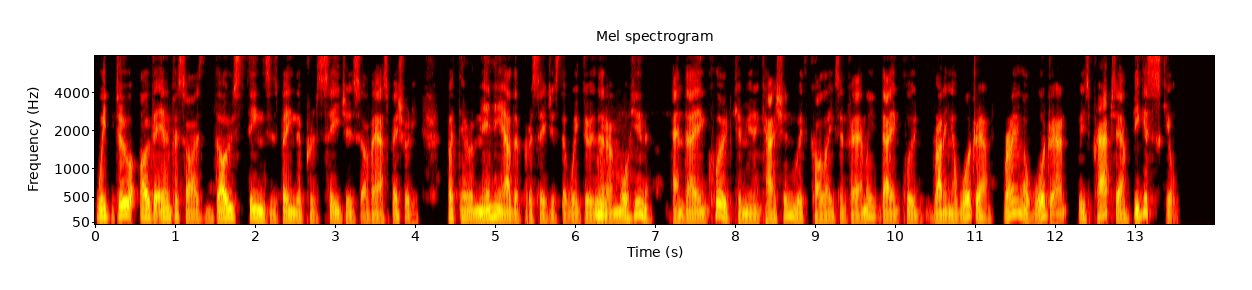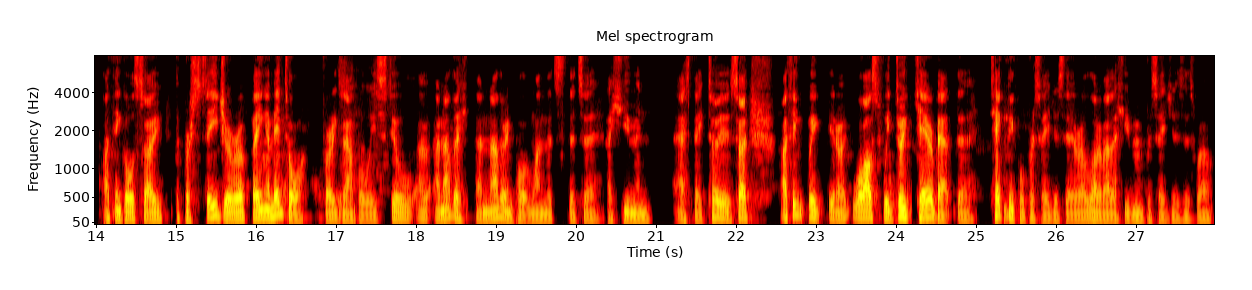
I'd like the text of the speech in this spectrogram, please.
we do overemphasize those things as being the procedures of our specialty. But there are many other procedures that we do that are more human, and they include communication with colleagues and family. They include running a ward round. Running a ward round is perhaps our biggest skill. I think also the procedure of being a mentor, for example, is still a, another another important one that's that's a, a human aspect too. So I think we, you know, whilst we do care about the technical procedures, there are a lot of other human procedures as well.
